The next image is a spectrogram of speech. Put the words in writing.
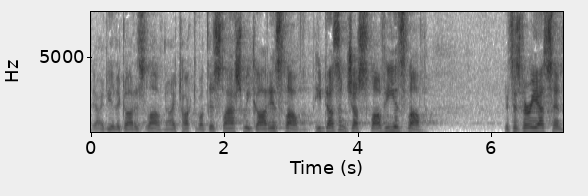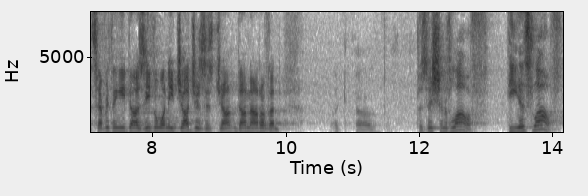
The idea that God is love. Now, I talked about this last week. God is love. He doesn't just love, He is love. It's His very essence. Everything He does, even when He judges, is done out of an, a, a uh, position of love. He is love.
